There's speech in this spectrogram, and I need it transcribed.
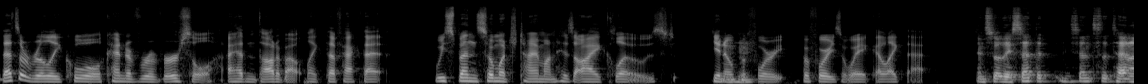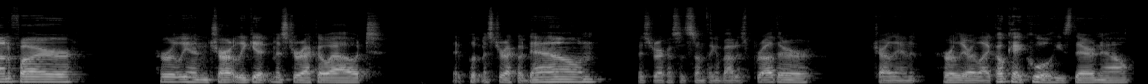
that's a really cool kind of reversal. I hadn't thought about like the fact that we spend so much time on his eye closed, you know, Mhm. before before he's awake. I like that. And so they set the he sets the tent on fire. Hurley and Charlie get Mr. Eko out. They put Mr. Eko down. Mr. Eko said something about his brother. Charlie and Hurley are like, okay, cool, he's there now.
